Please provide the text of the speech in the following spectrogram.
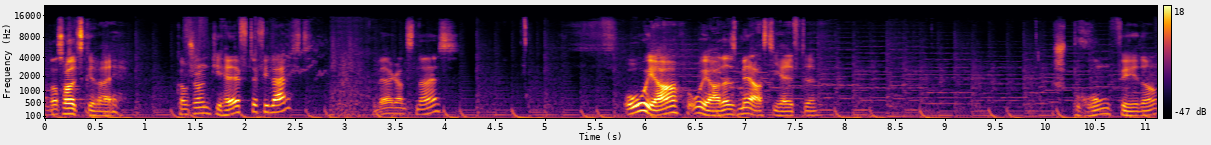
Und das Holzgeweih. Komm schon, die Hälfte vielleicht? Wäre ganz nice. Oh ja, oh ja, das ist mehr als die Hälfte. Sprungfeder.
